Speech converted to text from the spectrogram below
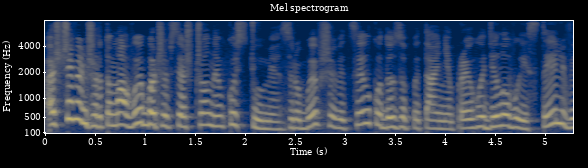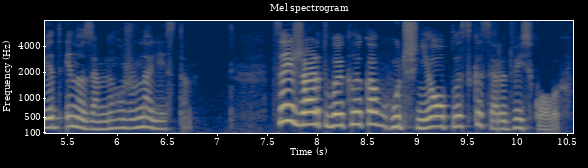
А ще він жартома вибачився, що не в костюмі, зробивши відсилку до запитання про його діловий стиль від іноземного журналіста. Цей жарт викликав гучні оплески серед військових.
